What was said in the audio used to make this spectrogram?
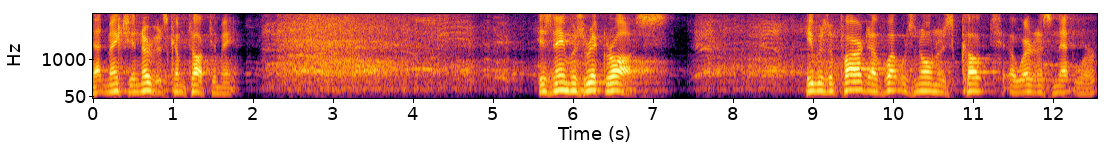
That makes you nervous. Come talk to me. His name was Rick Ross. He was a part of what was known as Cult Awareness Network.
